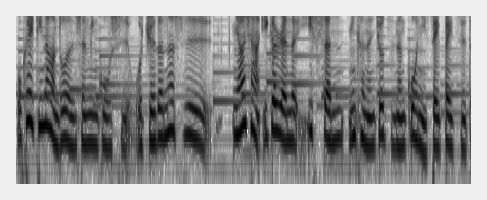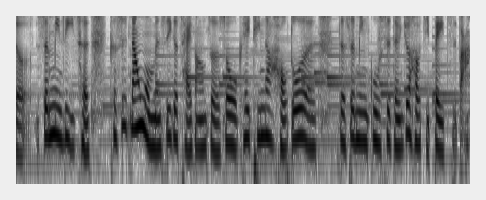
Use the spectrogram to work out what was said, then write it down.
我可以听到很多人生命故事，我觉得那是。”你要想一个人的一生，你可能就只能过你这辈子的生命历程。可是当我们是一个采访者的时候，我可以听到好多人的生命故事，等于就好几辈子吧。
